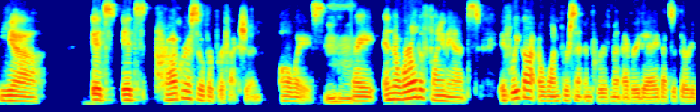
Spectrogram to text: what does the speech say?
Yeah. It's it's progress over perfection, always, hmm right? In the world of finance, if we got a 1% improvement every day, that's a 30%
